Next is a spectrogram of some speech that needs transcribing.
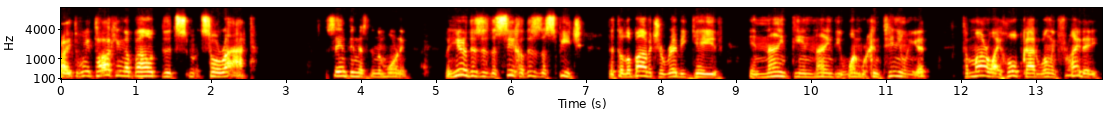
Right, we're talking about the Tzoraat, same thing as in the morning. But here, this is the Sikha, this is a speech that the Lubavitcher Rebbe gave in 1991. We're continuing it. Tomorrow, I hope, God willing, Friday,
